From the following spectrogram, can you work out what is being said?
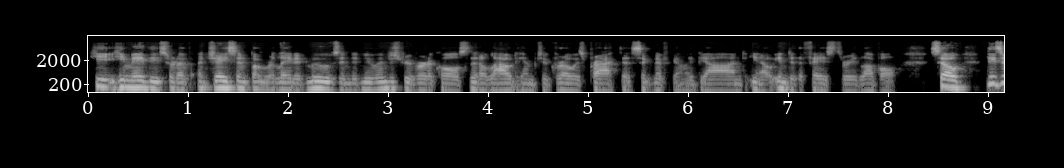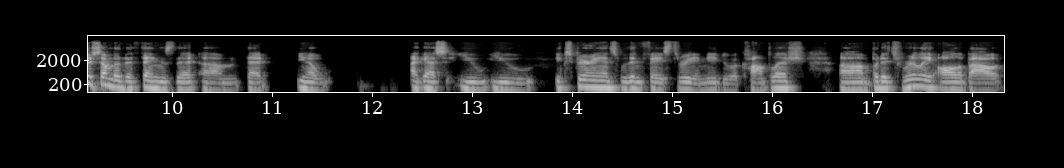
he, he made these sort of adjacent but related moves into new industry verticals that allowed him to grow his practice significantly beyond, you know, into the phase three level. So these are some of the things that um, that you know, I guess you you experience within phase three and need to accomplish. Um, but it's really all about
